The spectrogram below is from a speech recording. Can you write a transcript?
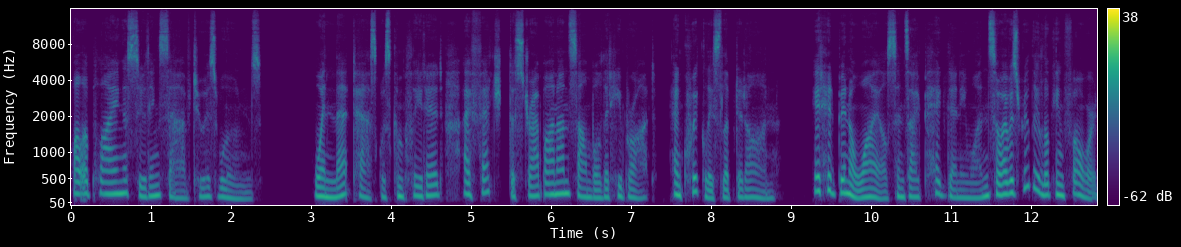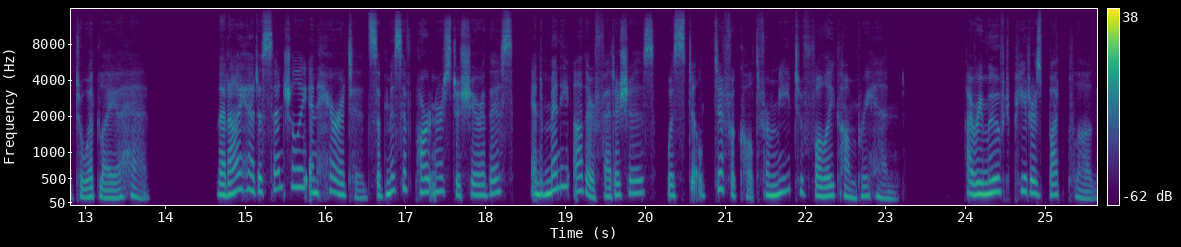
while applying a soothing salve to his wounds. When that task was completed, I fetched the strap on ensemble that he brought and quickly slipped it on. It had been a while since I pegged anyone, so I was really looking forward to what lay ahead. That I had essentially inherited submissive partners to share this and many other fetishes was still difficult for me to fully comprehend. I removed Peter's butt plug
